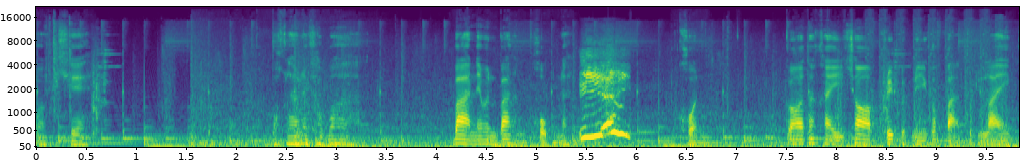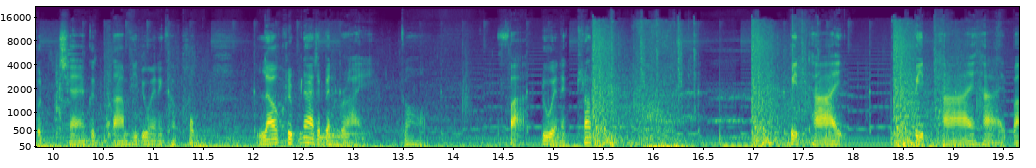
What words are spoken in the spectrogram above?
โอเค บอกแล้วนะครับว่า บ้านนี้มันบ้านของผมนะ คน ก็ถ้าใครชอบคลิปแบบนี้ก็ฝากกดไลค์ กดแชร์ กดติดตามให้ด้วยนะครับผม แล้วคลิปหน้าจะเป็นไร ก็ฝากด้วยนะครับ ปิดท้าย ปิดท้ายหายไป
